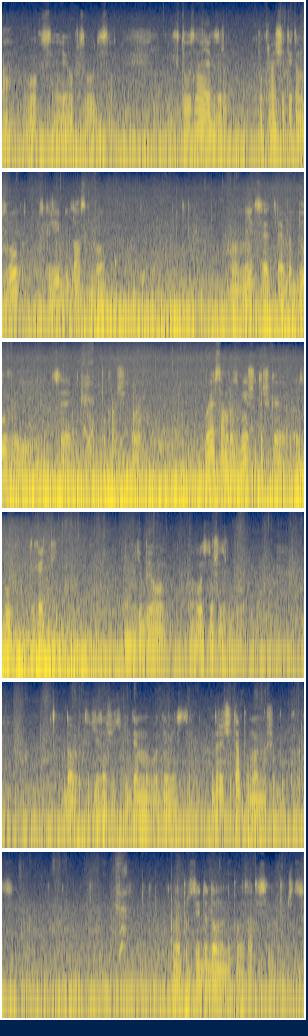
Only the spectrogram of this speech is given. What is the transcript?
А, во, все, я його був дістав. Хто знає, як покращити там звук, скажіть, будь ласка, бо. Бо мені це треба дуже і це покращить. Ой. Бо я сам розумію, що трішки звук тихенький. Я хотів би його голосніше зробити. Добре, тоді, значить, йдемо в одне місце. До речі, там, по-моєму, ще був кварц. Ну і просто й додому не повертатися не хочеться.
